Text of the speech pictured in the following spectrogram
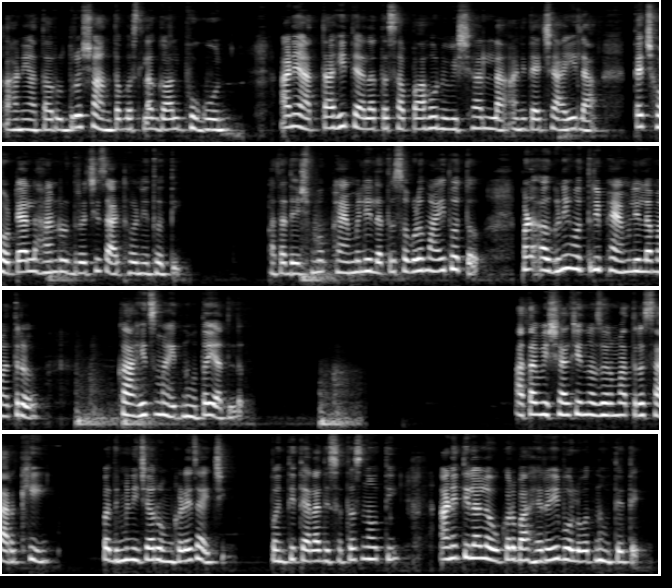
आणि आता रुद्र शांत बसला गाल फुगून. आणि आताही त्याला तसा पाहून विशालला आणि त्याच्या आईला त्या छोट्या लहान रुद्रचीच आठवण येत होती. आता देशमुख फॅमिलीला तर सगळं माहीत होतं पण अग्निहोत्री फॅमिलीला मात्र काहीच माहीत नव्हतं यातलं. आता विशालची नजर मात्र सारखी पद्मिनीच्या रूमकडे जायची पण ती त्याला दिसतच नव्हती आणि तिला लवकर बाहेरही बोलवत नव्हते ते.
